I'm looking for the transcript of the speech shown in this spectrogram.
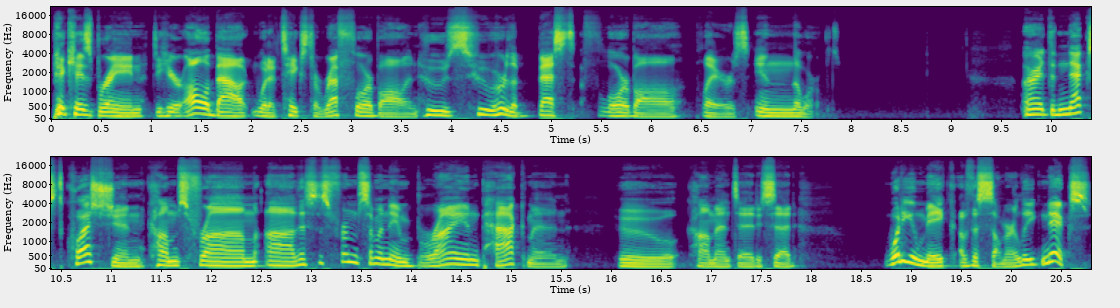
pick his brain to hear all about what it takes to ref floorball and who's who are the best floorball players in the world. All right, the next question comes from uh, this is from someone named Brian Packman, who commented. He said, "What do you make of the summer league Knicks?"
